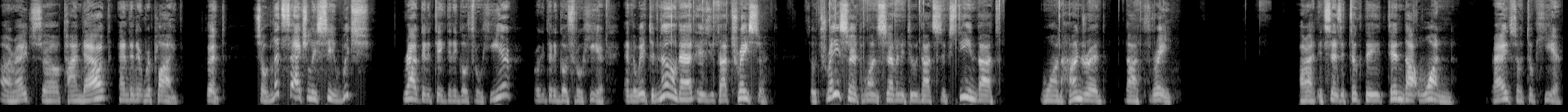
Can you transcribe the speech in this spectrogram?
All right, so timed out, and then it replied. Good. So let's actually see which route did it take. Did it go through here or did it go through here? And the way to know that is you type tracert. So tracert 172.16.100.3. All right, it says it took the 10.1, right? So it took here.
